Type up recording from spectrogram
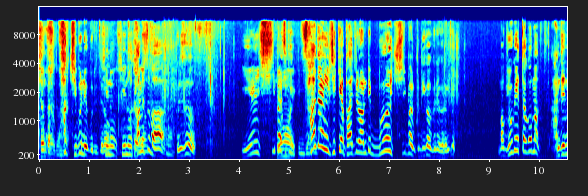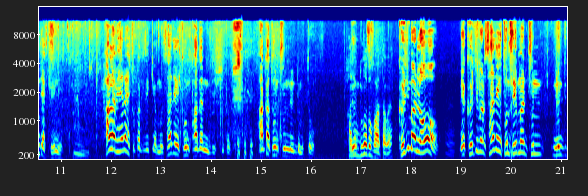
전달해 줬나? 확 집어내버리더라고. 신호 신호 가면서 봐. 어. 그래서, 얘 씨발 병원에 새끼, 김경웅. 사장이 새끼야 봐주라는데 뭐 씨발 그 네가 그래 그런 게. 막 요구했다고 막 안 된다 괜히. 음. 하려면 해라 똑같은 새끼야. 뭐 사장이 돈 받았는데 씨발. 아까 돈 줬는데 뭐 또. 사장 누가 돈 받았다고요? 거짓말로 네. 내 거짓말 사장이 돈 100만 원 줬는데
